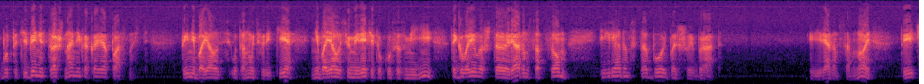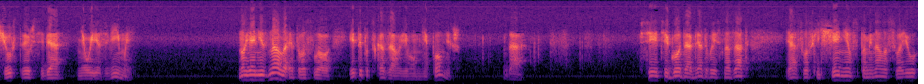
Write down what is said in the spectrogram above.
будто тебе не страшна никакая опасность. Ты не боялась утонуть в реке, не боялась умереть от укуса змеи. Ты говорила, что рядом с отцом и рядом с тобой, большой брат. И рядом со мной ты чувствуешь себя неуязвимой. Но я не знала этого слова, и ты подсказал его мне, помнишь? Да. Все эти годы, оглядываясь назад, я с восхищением вспоминала свою,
